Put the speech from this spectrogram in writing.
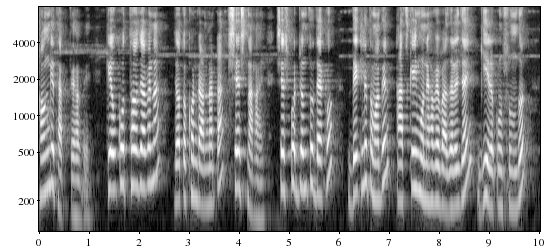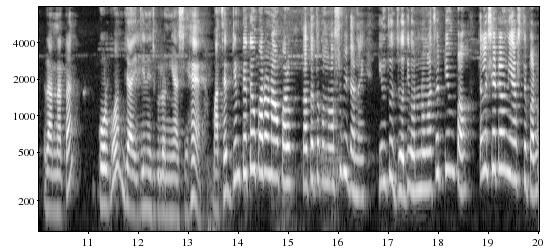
সঙ্গে থাকতে হবে। কেউ কোথাও যাবে না, যতক্ষণ রান্নাটা শেষ না হয়। শেষ পর্যন্ত দেখো, দেখলে তোমাদের আজকেই মনে হবে বাজারে যাই, গিয়ে এরকম সুন্দর রান্নাটা করব, যাই জিনিসগুলো নিয়ে আসি। হ্যাঁ মাছের ডিম পেতেও পারো, নাও পারো, তাতে তো কোনো অসুবিধা নাই। কিন্তু যদি অন্য মাছের ডিম পাও, তাহলে সেটাও নিয়ে আসতে পারো।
